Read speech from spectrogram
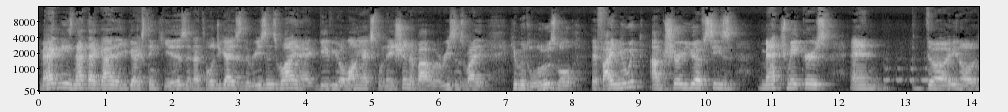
Magny's not that guy that you guys think he is, and I told you guys the reasons why, and I gave you a long explanation about reasons why he would lose. Well, if I knew it, I'm sure UFC's matchmakers and the you know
